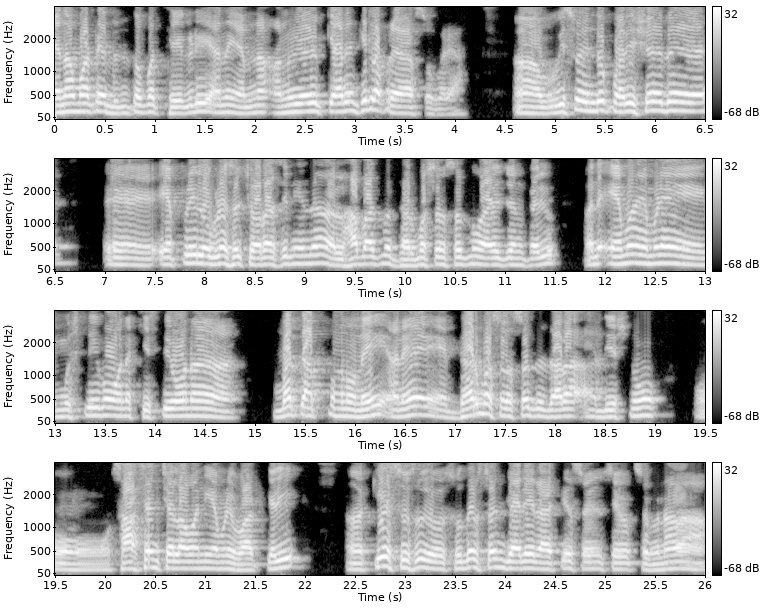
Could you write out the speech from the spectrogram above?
એના માટે દંતોપત થેગડી અને એમના અનુયાયી ક્યારે કેટલા પ્રયાસો કર્યા? વિશ્વ હિન્દુ પરિષદ એપ્રિલ ઓગણીસો ચોરાસી ની અંદર અલ્હાબાદમાં ધર્મ સંસદનું આયોજન કર્યું અને એમાં એમણે મુસ્લિમો અને ખ્રિસ્તીઓને મત આપવાનો નહીં અને ધર્મ સંસદ દ્વારા આ દેશનું શાસન ચલાવવાની એમણે વાત કરી. કે સુદર્શન જ્યારે રાષ્ટ્રીય સ્વયંસેવક સંઘના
